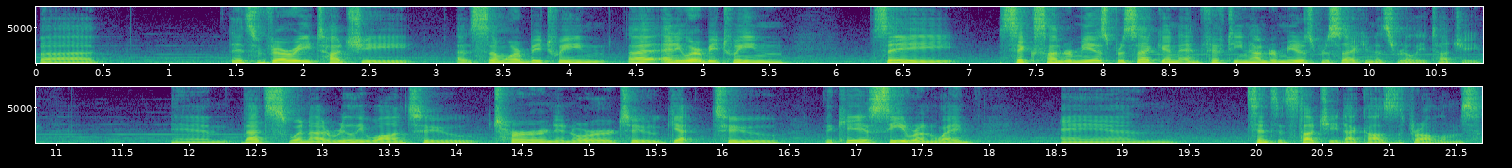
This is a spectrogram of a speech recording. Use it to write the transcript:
But it's very touchy. Uh, somewhere between, uh, anywhere between say 600 meters per second and 1500 meters per second, it's really touchy. And that's when I really want to turn in order to get to the KSC runway. And since it's touchy, that causes problems.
